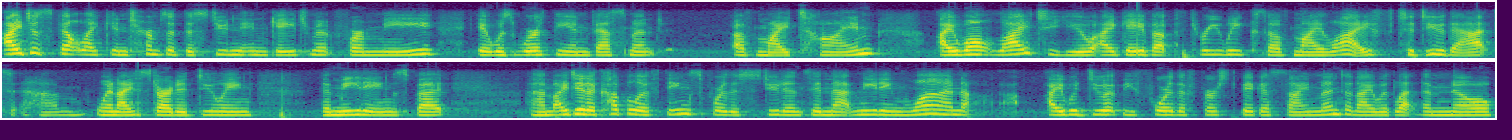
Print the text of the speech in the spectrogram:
I just felt like, in terms of the student engagement for me, it was worth the investment of my time. I won't lie to you, I gave up three weeks of my life to do that um, when I started doing the meetings. But um, I did a couple of things for the students in that meeting. One, I would do it before the first big assignment and I would let them know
